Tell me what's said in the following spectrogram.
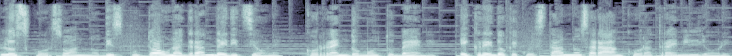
Lo scorso anno disputò una grande edizione, correndo molto bene, e credo che quest'anno sarà ancora tra i migliori,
